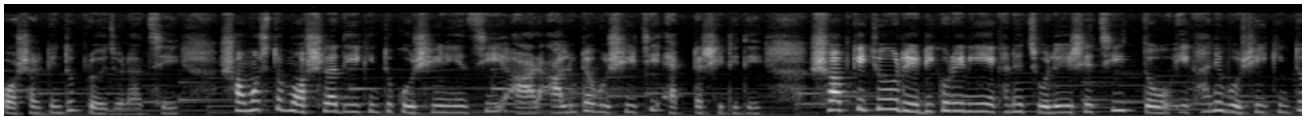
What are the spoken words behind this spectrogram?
কষার কিন্তু প্রয়োজন আছে। সমস্ত মশলা দিয়ে কিন্তু কষিয়ে নিয়েছি আর আলুটা বসিয়েছি একটা সিটিতে। সব কিছু রেডি করে নিয়ে এখানে চলে এসেছি, তো এখানে বসেই কিন্তু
